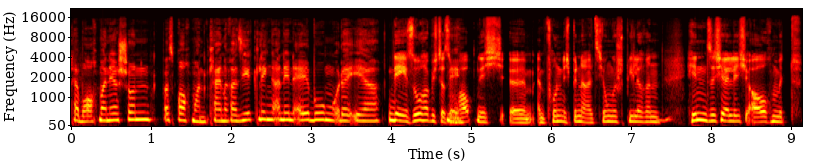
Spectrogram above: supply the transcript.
Da braucht man ja schon, was braucht man? Kleine Rasierklingen an den Ellbogen oder eher? Nee, so habe ich das nee. überhaupt nicht äh, empfunden. Ich bin als junge Spielerin mhm. hin sicherlich auch mit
